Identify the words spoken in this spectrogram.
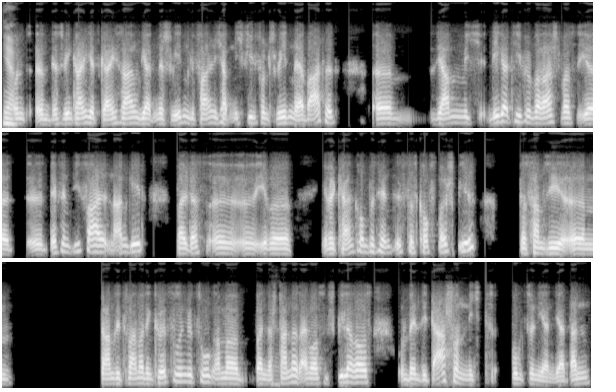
Ja. Und äh, deswegen kann ich jetzt gar nicht sagen, wie hat mir Schweden gefallen. Ich habe nicht viel von Schweden erwartet. Ähm, sie haben mich negativ überrascht, was ihr äh, Defensivverhalten angeht, weil das äh, äh ihre ihre Kernkompetenz ist, das Kopfballspiel. Das haben sie, ähm, da haben sie zweimal den Kürzeren gezogen, einmal bei einer Standard, einmal aus dem Spiel heraus. Und wenn sie da schon nicht funktionieren, ja, dann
